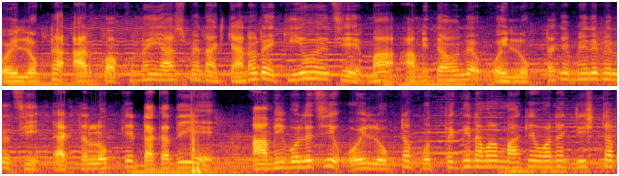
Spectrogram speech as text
ওই লোকটা আর কখনোই আসবে না। কেন রে? কি হয়েছে? মা, আমি তাহলে ওই লোকটাকে মেরে ফেলেছি, একটা লোককে টাকা দিয়ে। আমি বলেছি, ওই লোকটা প্রত্যেক দিন আমার মাকে অনেক ডিস্টার্ব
